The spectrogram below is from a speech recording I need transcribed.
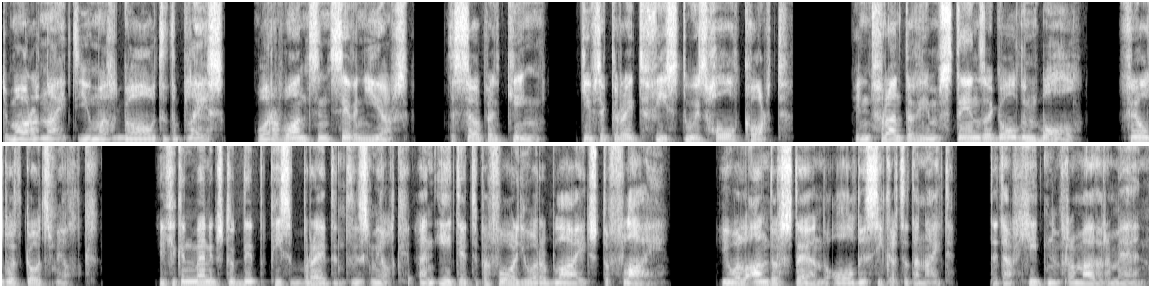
Tomorrow night you must go to the place where once in seven years the Serpent King gives a great feast to his whole court. In front of him stands a golden bowl filled with goat's milk. If you can manage to dip a piece of bread into this milk and eat it before you are obliged to fly, you will understand all the secrets of the night that are hidden from other men.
